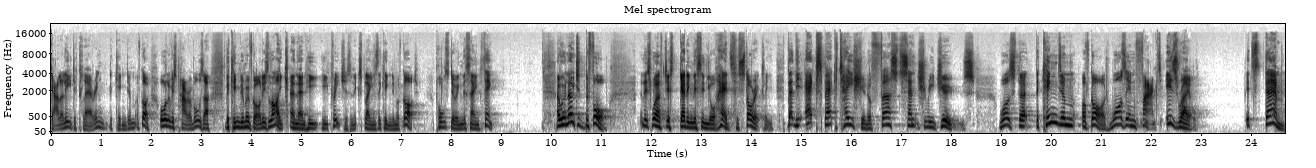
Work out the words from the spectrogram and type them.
Galilee declaring the kingdom of God. All of his parables are the kingdom of God is like, and then he, he preaches and explains the kingdom of God. Paul's doing the same thing. Now, we noted before, and it's worth just getting this in your heads historically, that the expectation of first century Jews was that the kingdom of God was, in fact, Israel. It's them,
